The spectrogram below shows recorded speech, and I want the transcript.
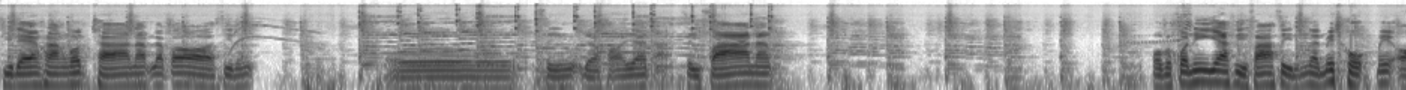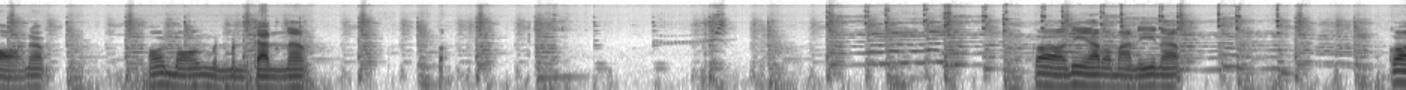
สีแดงพลังรถช้านะครับ แล้วก็สีน้ำเออ สีเดี๋ยวขออนุญาตสีฟ้านะผมเป็นคนที่แยกสีฟ้าสีน้ำเงินไม่ถกไม่ออกนะเพราะมันมองเหมือนเหมือนกันนะก็นี่นะครับประมาณนี้นะครับ ก็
